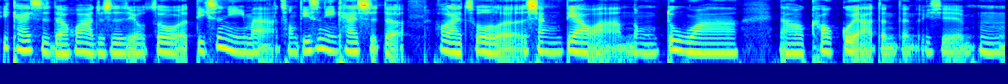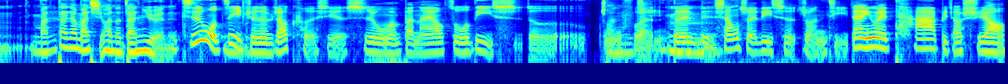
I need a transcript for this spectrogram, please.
一开始的话就是有做迪士尼嘛，从迪士尼开始的，后来做了香调啊、浓度啊。然后靠柜啊等等的一些，嗯，蛮大家蛮喜欢的单元。其实我自己觉得比较可惜的是，我们本来要做历史的部分，对香水历史的专题，但因为它比较需要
